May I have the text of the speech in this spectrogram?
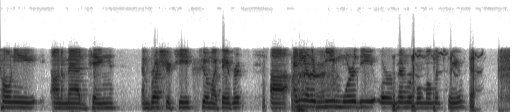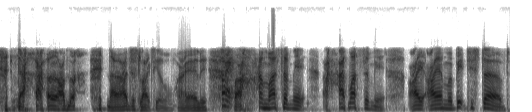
Tony on a mad ting and brush your teeth, two of my favorites. Uh, any other meme worthy or memorable moments for you? no, I'm not. No, I just liked it all, right, Ellie. All right. But I must admit, I must admit, I, I am a bit disturbed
